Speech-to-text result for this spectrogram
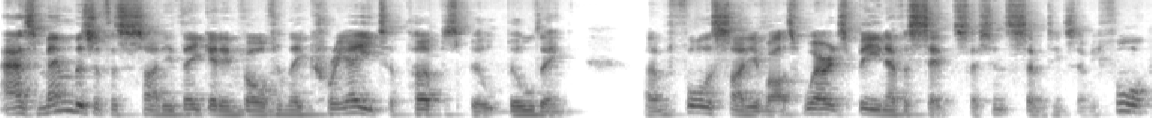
as members of the society, they get involved and they create a purpose-built building um, for the Society of Arts, where it's been ever since. So since 1774,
